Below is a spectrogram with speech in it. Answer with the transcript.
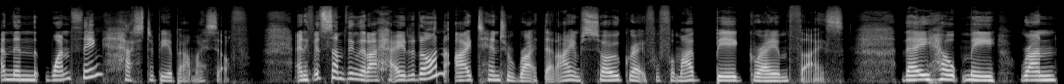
And then one thing has to be about myself. And if it's something that I hated on, I tend to write that. I am so grateful for my big Graham thighs. They help me run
